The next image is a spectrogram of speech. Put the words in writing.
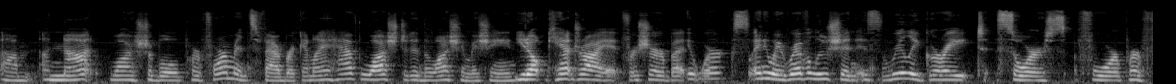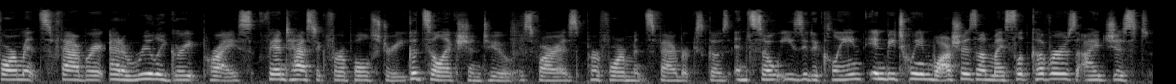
um, a not washable performance fabric and I have washed it in the washing machine. You don't can't dry it for sure, but it works. Anyway, Revolution is really great source for performance fabric at a really great price. Fantastic for upholstery. Good selection too as far as performance fabrics goes and so easy to clean. In between washes on my slipcovers, I just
